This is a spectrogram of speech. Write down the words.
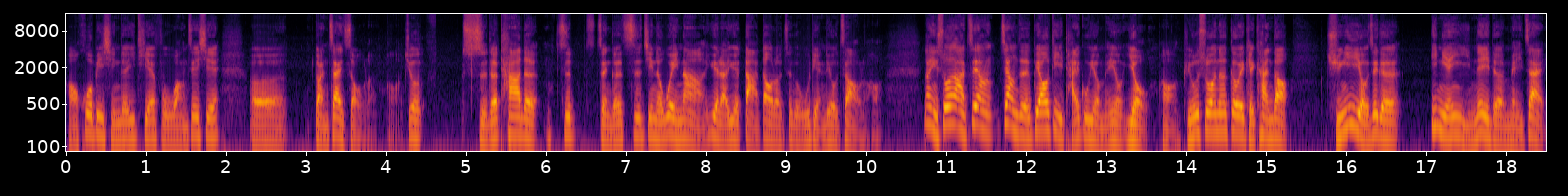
哦，货币型的 ETF 往这些呃短债走了，哦，就使得它的资整个资金的胃纳越来越大，到了这个五点六兆了哈。那你说啊，这样这样的标的台股有没有？有，哈，比如说呢，各位可以看到群益有这个一年以内的美债。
